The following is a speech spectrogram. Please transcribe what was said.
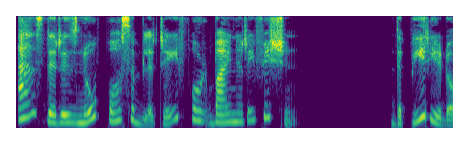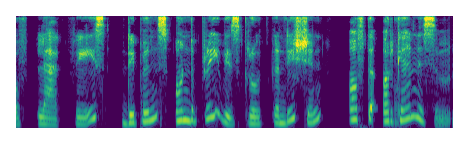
as there is no possibility for binary fission. The period of lag phase depends on the previous growth condition of the organism.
